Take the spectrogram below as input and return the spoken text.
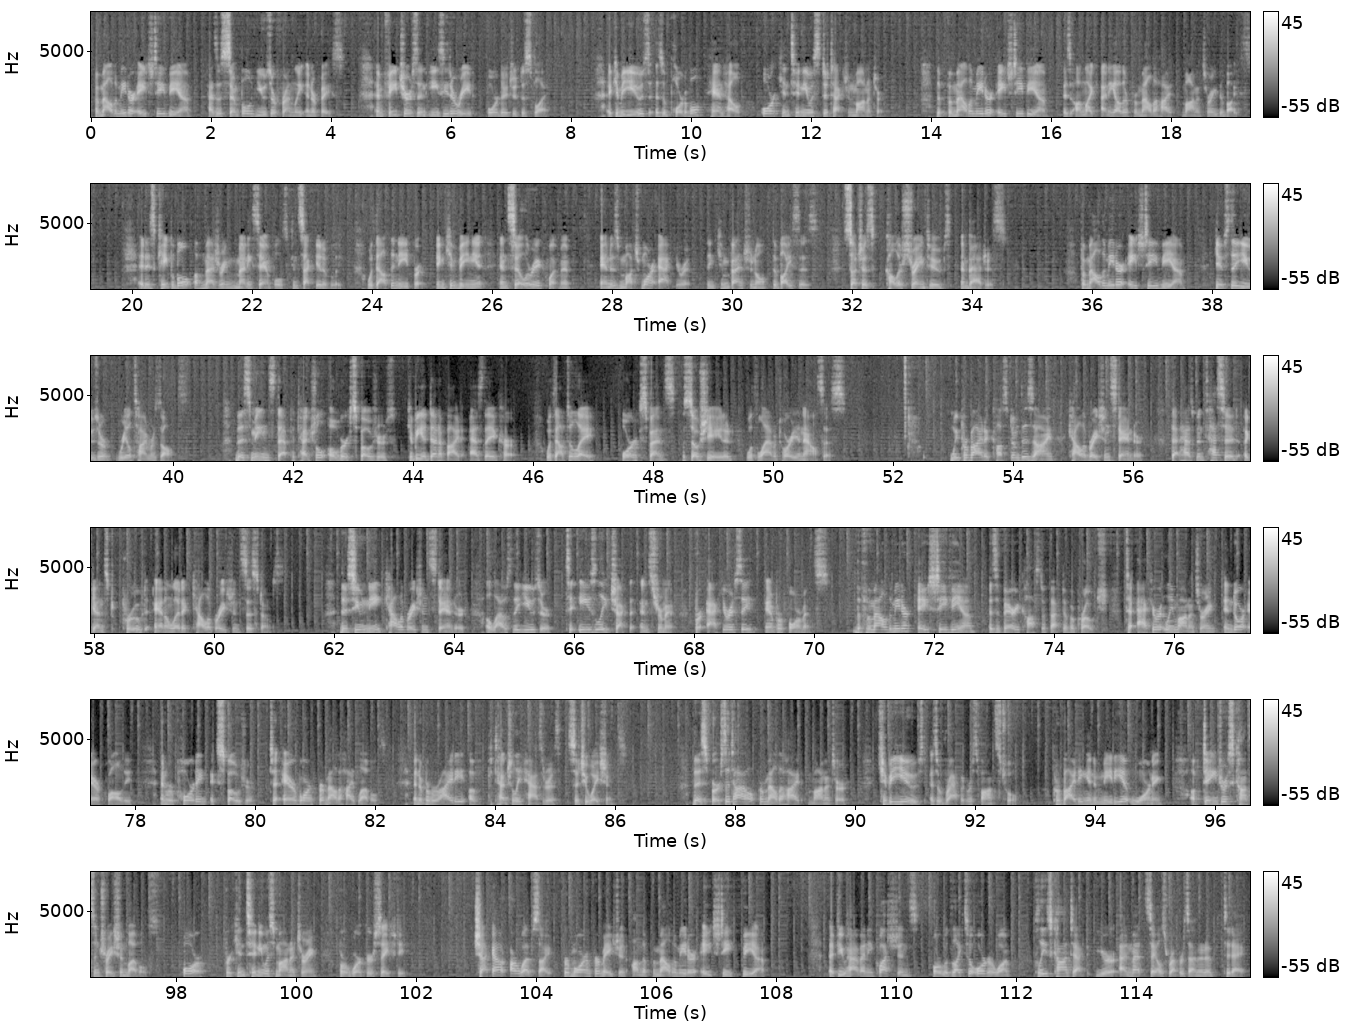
Formaldemeter htV-m has a simple user-friendly interface and features an easy-to-read 4-digit display. It can be used as a portable, handheld, or continuous detection monitor. The Formaldemeter htV-m is unlike any other formaldehyde monitoring device. It is capable of measuring many samples consecutively without the need for inconvenient ancillary equipment and is much more accurate than conventional devices such as color stain tubes and badges. Formaldemeter htV-m gives the user real-time results. This means that potential overexposures can be identified as they occur, without delay or expense associated with laboratory analysis. We provide a custom designed calibration standard that has been tested against proved analytic calibration systems. This unique calibration standard allows the user to easily check the instrument for accuracy and performance. The Formaldemeter htV-m is a very cost-effective approach to accurately monitoring indoor air quality and reporting exposure to airborne formaldehyde levels in a variety of potentially hazardous situations. This versatile formaldehyde monitor can be used as a rapid response tool, providing an immediate warning of dangerous concentration levels, or for continuous monitoring for worker safety. Check out our website for more information on the Formaldemeter htV-m. If you have any questions or would like to order one, please contact your ENMET sales representative today.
